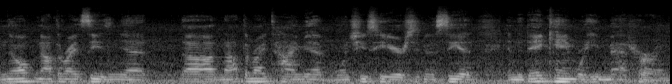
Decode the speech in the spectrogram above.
Nope, not the right season yet uh, not the right time yet, but when she's here, she's going to see it. And the day came where he met her, and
